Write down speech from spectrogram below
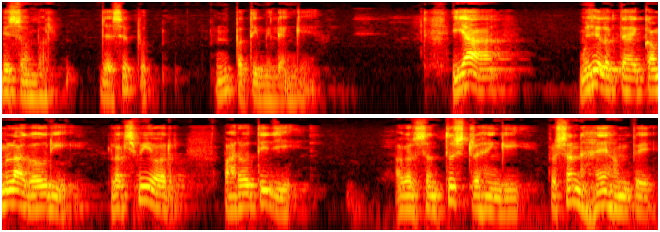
विश्वम्भर जैसे पति मिलेंगे। या मुझे लगता है कमला गौरी, लक्ष्मी और पार्वती जी अगर संतुष्ट रहेंगी, प्रसन्न है हम पे,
